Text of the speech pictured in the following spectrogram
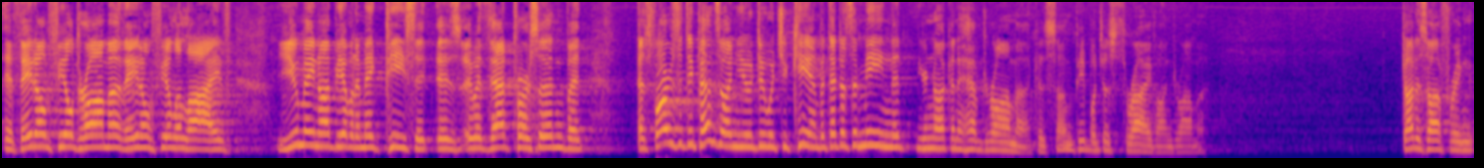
if they don't feel drama, they don't feel alive. You may not be able to make peace with that person, but as far as it depends on you, do what you can. But that doesn't mean that you're not going to have drama because some people just thrive on drama. God is offering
